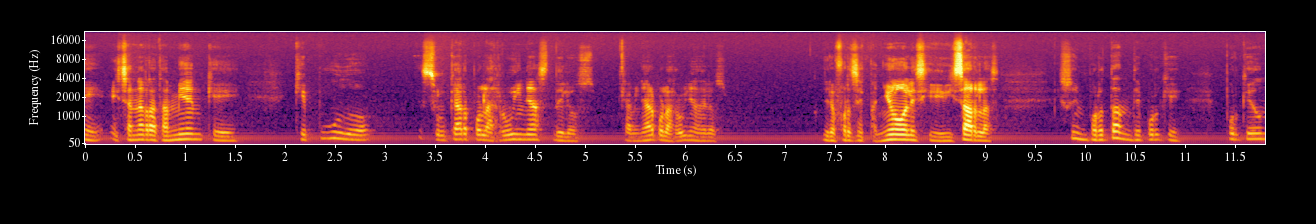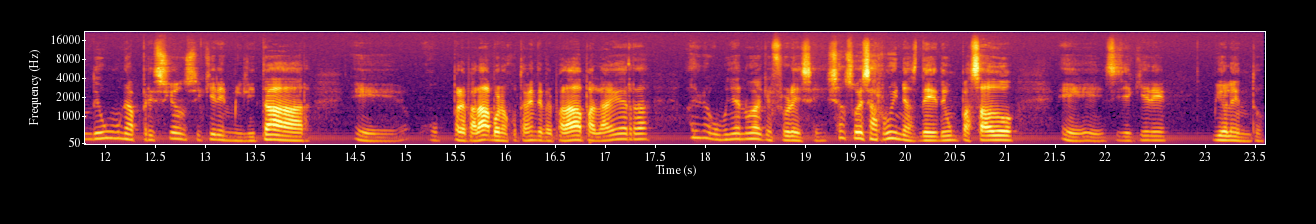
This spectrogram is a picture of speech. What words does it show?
Eh, ella narra también que, que pudo surcar por las ruinas de los. caminar por las ruinas de los. de los fuerzas españoles y divisarlas. Eso es importante, ¿por qué? Porque donde hubo una presión, si quiere, militar, eh, o preparada, bueno, justamente preparada para la guerra, hay una comunidad nueva que florece. Ya son esas ruinas de, de un pasado, eh, si se quiere, violento.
